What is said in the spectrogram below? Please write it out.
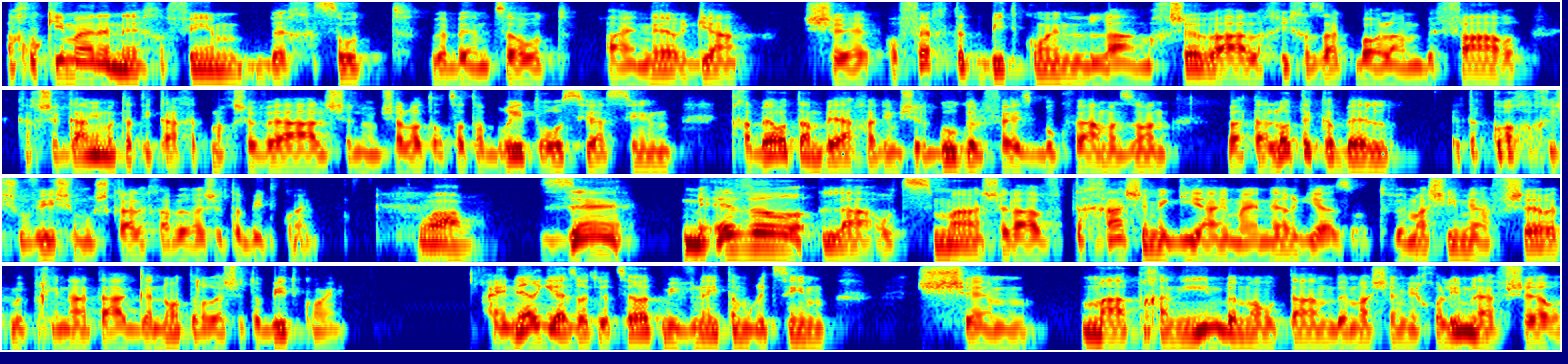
החוקים האלה נאכפים בחסות ובאמצעות האנרגיה שהופכת את ביטקוין למחשב העל הכי חזק בעולם בפער, כך שגם אם אתה תיקח את מחשבי העל של ממשלות ארה"ב, רוסיה, סין, תחבר אותם ביחד עם של גוגל, פייסבוק ואמזון, ואתה לא תקבל את הכוח החישובי שמושקע לך ברשת הביטקוין. וואו. זה מעבר לעוצמה של ההבטחה שמגיעה עם האנרגיה הזאת, ומה שהיא מאפשרת מבחינת ההגנות על רשת הביטקוין, האנרגיה הזאת יוצרת מבני תמריצים שהם מהפכניים במהותם, במה שהם יכולים לאפשר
